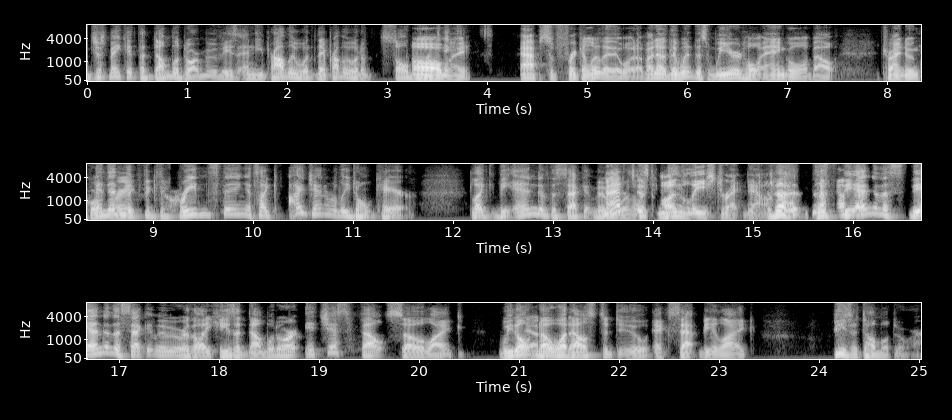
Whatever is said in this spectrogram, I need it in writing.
just make it the Dumbledore movies, and you probably would. They probably would have sold. More Oh, my- tickets. Absolutely, they would have. I know they went this weird whole angle about trying to incorporate. And then the, the, the Credence thing, it's like I generally don't care. Like the end of the second movie, Matt's where just like, unleashed right now. the, the, the end of the the end of the second movie where they're like he's a Dumbledore. It just felt so like we don't Yeah. know what else to do except be like he's a Dumbledore.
